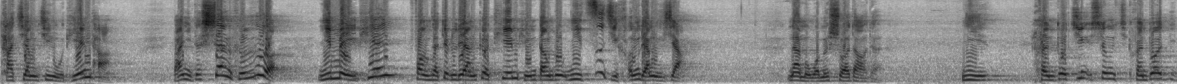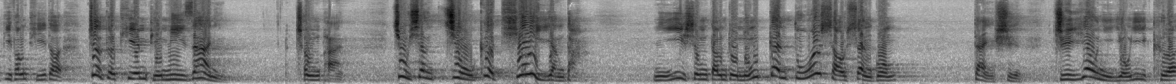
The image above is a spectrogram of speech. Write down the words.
他将进入天堂。把你的善和恶。你每天放在这个两个天平当中，你自己衡量一下。那么我们说到的，你很多经生很多地方提到这个天平米赞尼称盘，就像九个天一样大。你一生当中能干多少善功？但是。只要你有一颗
